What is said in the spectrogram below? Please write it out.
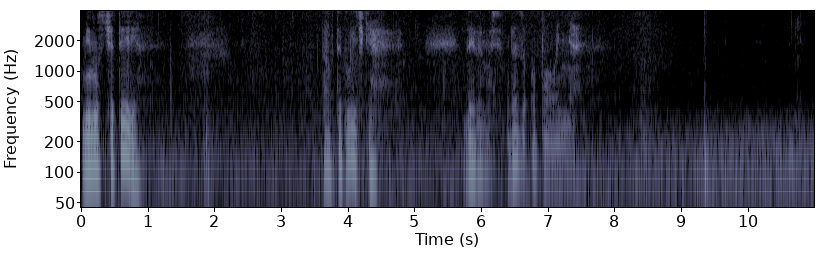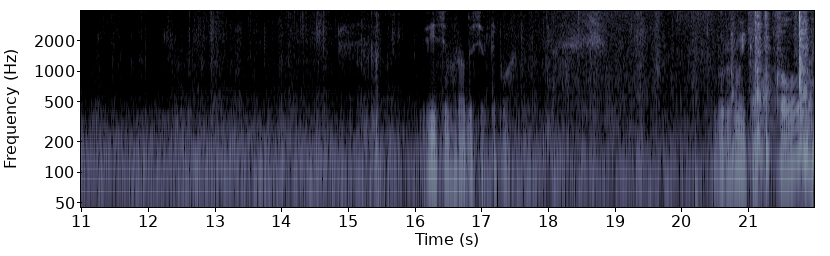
мінус 4, а в тепличці дивимось без опалення. 8 градусів тепла. Буржуйка холодна.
